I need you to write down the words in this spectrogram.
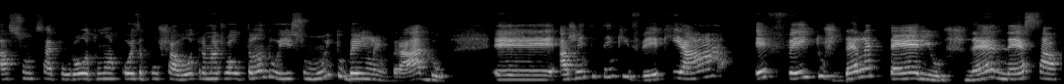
assunto, sai por outro, uma coisa puxa a outra, mas voltando isso muito bem lembrado, é, a gente tem que ver que há efeitos deletérios né, nessa,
